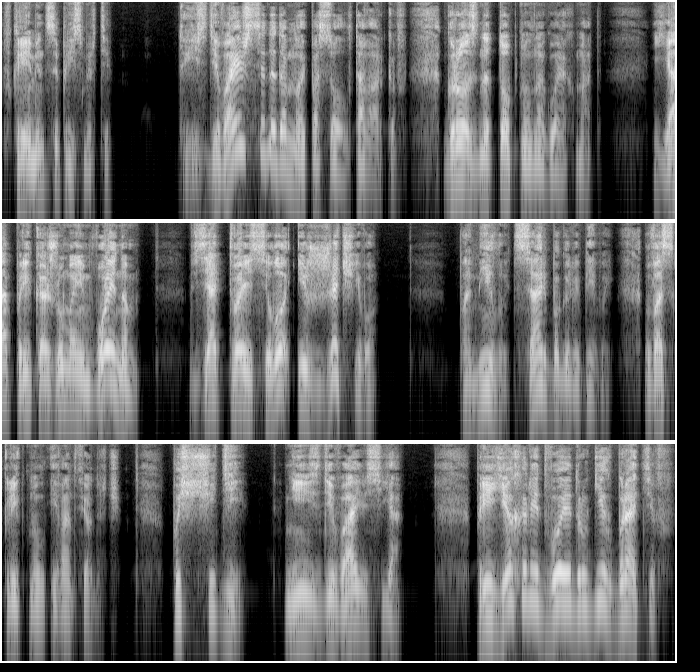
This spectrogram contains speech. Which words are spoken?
в Кременце при смерти. — Ты издеваешься надо мной, посол Товарков? — грозно топнул ногой Ахмат. — Я прикажу моим воинам взять твое село и сжечь его. — Помилуй, царь боголюбивый! — воскликнул Иван Федорович. — Пощади, не издеваюсь я. Приехали двое других братьев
